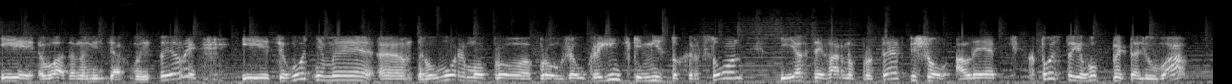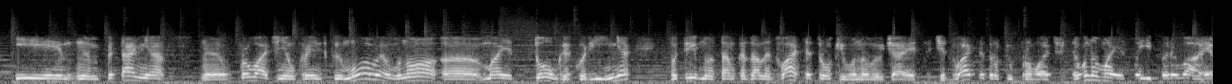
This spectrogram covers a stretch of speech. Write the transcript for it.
і влада на місцях вистояли. І сьогодні ми е, говоримо про, про вже українське місто Херсон і як цей гарно процес пішов, але хтось то його педалював, і питання впровадження української мови воно е, має довге коріння. Потрібно там казали 20 років воно вивчається, чи 20 років впроваджується. Воно має свої переваги,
